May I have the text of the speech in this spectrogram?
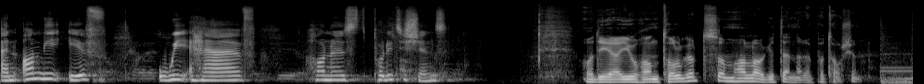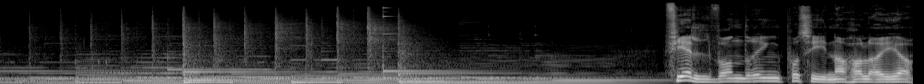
and only if we have honest politicians. Og det er Johan Tolgert som har laget denne reportasjen. Fjellvandring på Sinahalvøya,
